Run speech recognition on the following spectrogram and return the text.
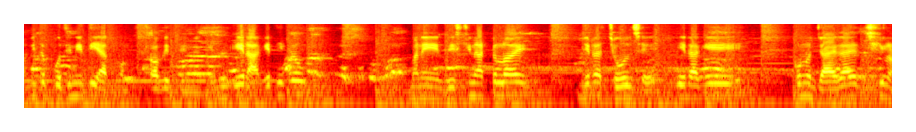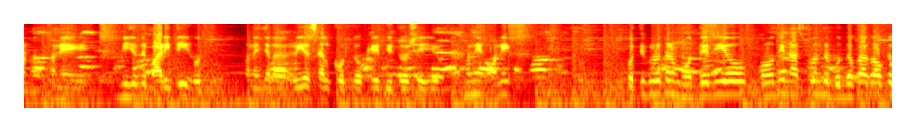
আমি তো প্রতিনিধি এখন সবই দিনে কিন্তু এর আগে থেকেও মানে দৃষ্টিনাট্যলয় যেটা চলছে, এর আগে কোনো জায়গায় ছিল না। মানে নিজেদের বাড়িতেই হতো। মানে যারা রিহার্সাল করতো কে দিত, সেই মানে অনেক প্রতিকূলতার মধ্যে দিয়েও কোনোদিন আজ পর্যন্ত বুদ্ধকা কাউকে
